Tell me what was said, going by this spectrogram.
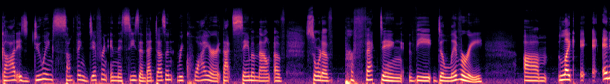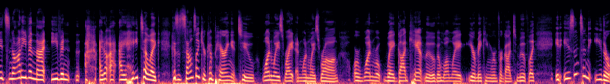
God is doing something different in this season that doesn't require that same amount of sort of perfecting the delivery um like and it's not even that even i don't i, I hate to like because it sounds like you're comparing it to one way's right and one way's wrong or one way god can't move and one way you're making room for god to move. Like it isn't an either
